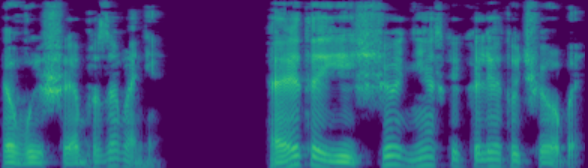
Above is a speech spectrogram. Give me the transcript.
высшее образование. А это еще несколько лет учебы.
